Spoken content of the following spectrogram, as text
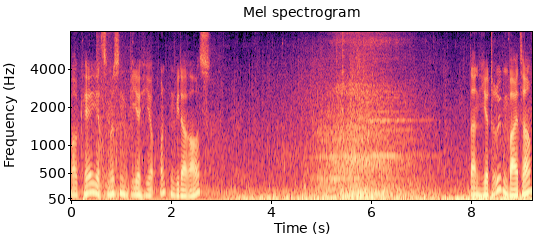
Okay, jetzt müssen wir hier unten wieder raus. Dann hier drüben weiter.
